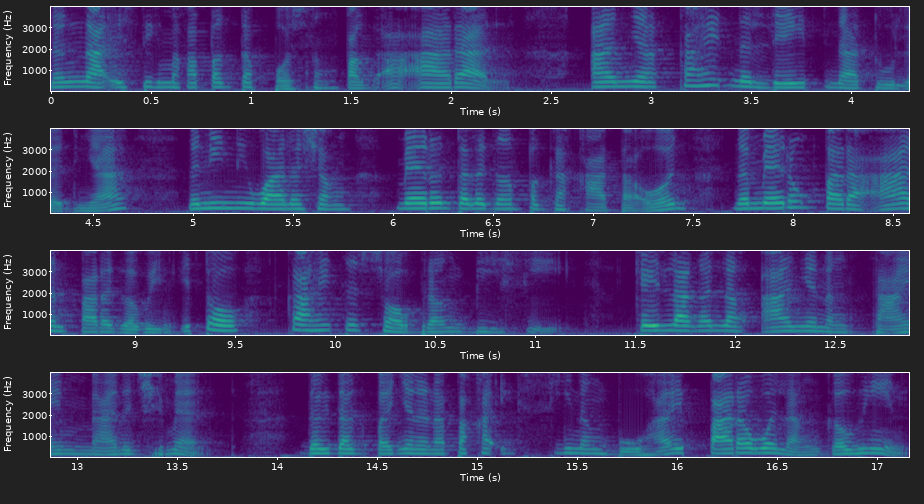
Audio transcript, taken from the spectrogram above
ng nais ding makapagtapos ng pag-aaral. Anya, kahit na late na tulad niya, naniniwala siyang meron talagang pagkakataon na merong paraan para gawin ito kahit na sobrang busy. Kailangan lang anya ng time management. Dagdag pa niya na napakaiksi ng buhay para walang gawin.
